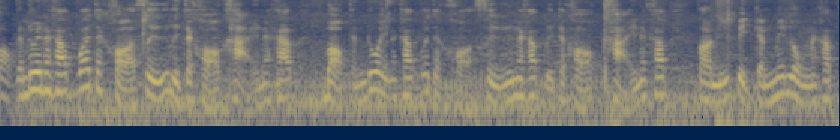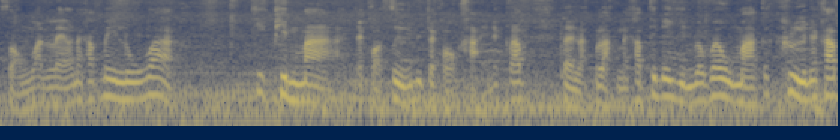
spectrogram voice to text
บอกกันด้วยนะครับว่าจะขอซื้อหรือจะขอขายนะครับ บอกกันด้วยนะครับว่าจะขอซื้อนะครับ หรือจะขอขายนะครับ ตอนนี้ปิดกันไม่ลงนะครับสองวันแล้วนะครับ ไม่รู้ว่าที่พิมพ์มาจะขอซื้อหรือจะขอขายนะครับ แต่หลักๆนะครับที่ได้ยินแว่วๆมาก็คือนะครับ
